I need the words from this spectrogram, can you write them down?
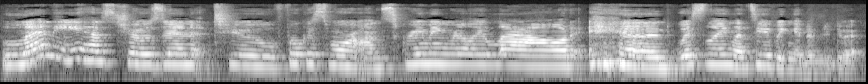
Lenny has chosen to focus more on screaming really loud and whistling. Let's see if we can get him to do it.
